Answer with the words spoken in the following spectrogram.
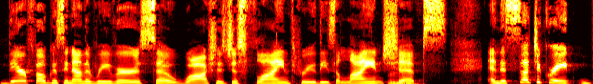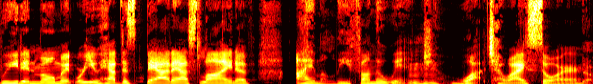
they're focusing on the Reavers. So Wash is just flying through these Alliance Mm-hmm. ships. And it's such a great Whedon moment where you have this badass line of, I'm a leaf on the wind. Watch how I soar. Mm-hmm. Yeah.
